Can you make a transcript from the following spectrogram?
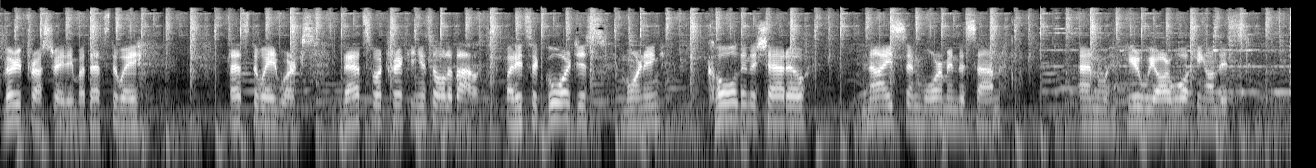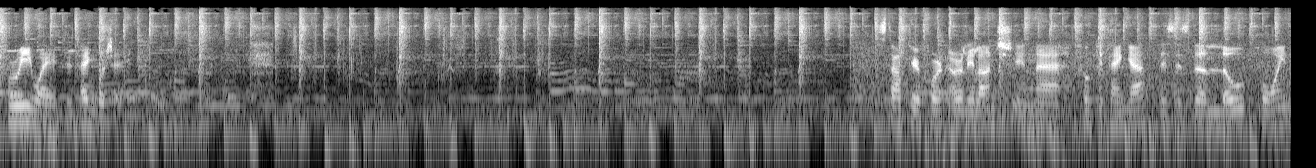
Very frustrating, but that's the way that's the way it works. That's what trekking is all about. But it's a gorgeous morning, cold in the shadow, nice and warm in the sun. And here we are walking on this freeway to Tengboche. Stopped here for an early lunch in uh, Funkitenga. This is the low point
